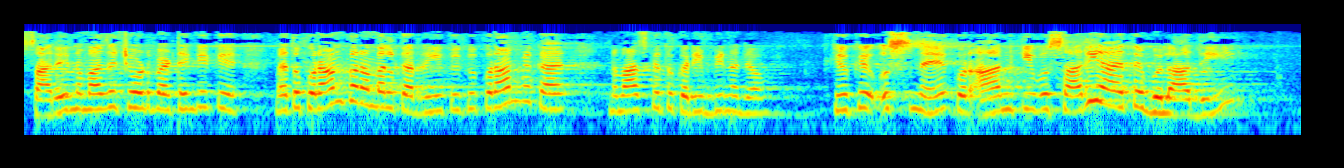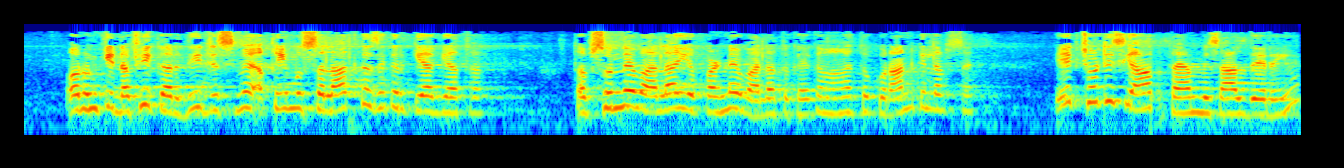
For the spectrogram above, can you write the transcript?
ساری نمازیں چھوڑ بیٹھیں گے کہ میں تو قرآن پر عمل کر رہی ہوں، کیونکہ قرآن میں کہا ہے، نماز کے تو قریب بھی نہ جاؤ۔ کیونکہ اس نے قرآن کی وہ ساری آیتیں بلا دی اور ان کی نفی کر دی جس میں عقیم السلاد کا ذکر کیا گیا تھا۔ تو اب سننے والا یا پڑھنے والا تو کہے گا ہاں تو قرآن کے لفظ ہے ایک چھوٹی سی آپ فہم مثال دے رہی ہوں۔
